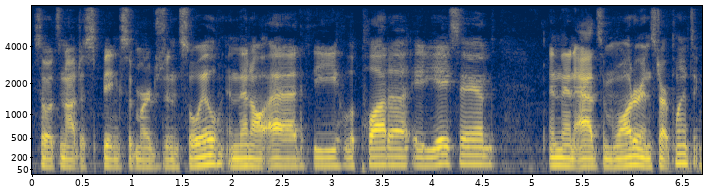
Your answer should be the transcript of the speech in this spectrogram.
so it's not just being submerged in soil. And then I'll add the La Plata ADA sand and then add some water and start planting.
